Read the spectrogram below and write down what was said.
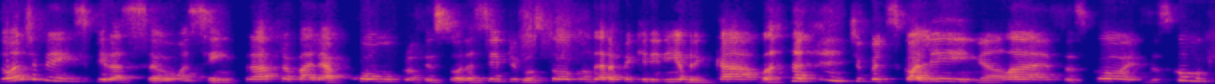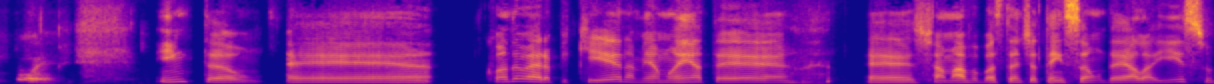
De onde vem a inspiração, assim, para trabalhar como professora? Sempre gostou? Quando era pequenininha, brincava? tipo de escolinha lá, essas coisas? Como que foi? Então, é... quando eu era pequena, minha mãe até é, chamava bastante atenção dela isso,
